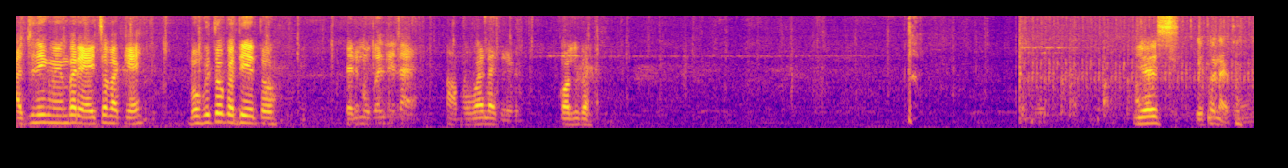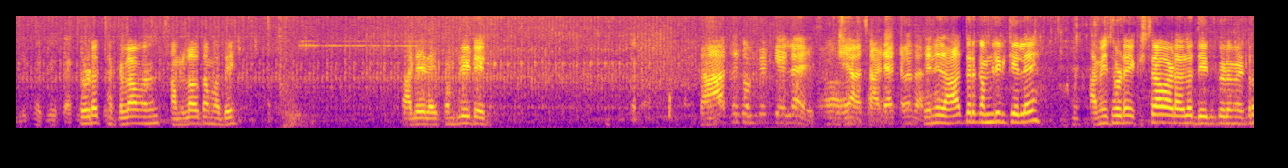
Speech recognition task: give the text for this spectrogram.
अजून एक मेंबर यायचा बाकी आहे. बघू तो कधी येतो. त्याने मोबाईल दिलाय हा मोबाईल आहे कॉल कर. येस ते पण आहे. थोडं थकला म्हणून थांबला होता मध्ये. आलेला आहे कंप्लीट आहे. दहा तर कंप्लीट केलंय. हे साडे अकरा झाले. त्याने दहा तर कंप्लीट केलंय. आम्ही थोडं एक्स्ट्रा वाढवलं दीड किलोमीटर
